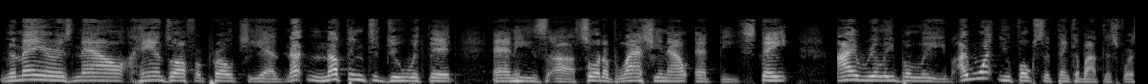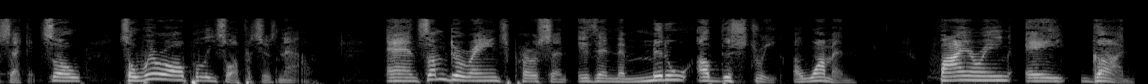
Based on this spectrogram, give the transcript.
The mayor is now hands off approach. He has not, nothing to do with it, and he's uh, sort of lashing out at the state. I really believe. I want you folks to think about this for a second. So, so we're all police officers now, and some deranged person is in the middle of the street, a woman, firing a gun,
